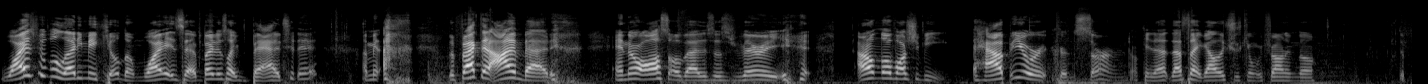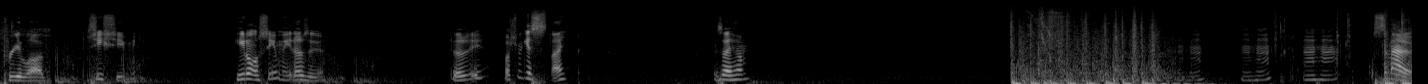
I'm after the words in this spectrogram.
Why is people letting me kill them? Why is everybody just like bad today? I mean, the fact that I'm bad and they're also bad is just very. I don't know if I should be happy or concerned. Okay, that that's that galaxy skin we found in the the pre-log. Does he see me? He don't see me, does he? Does he? Watch me get sniped. Is that him? Mm-hmm. What's the matter?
